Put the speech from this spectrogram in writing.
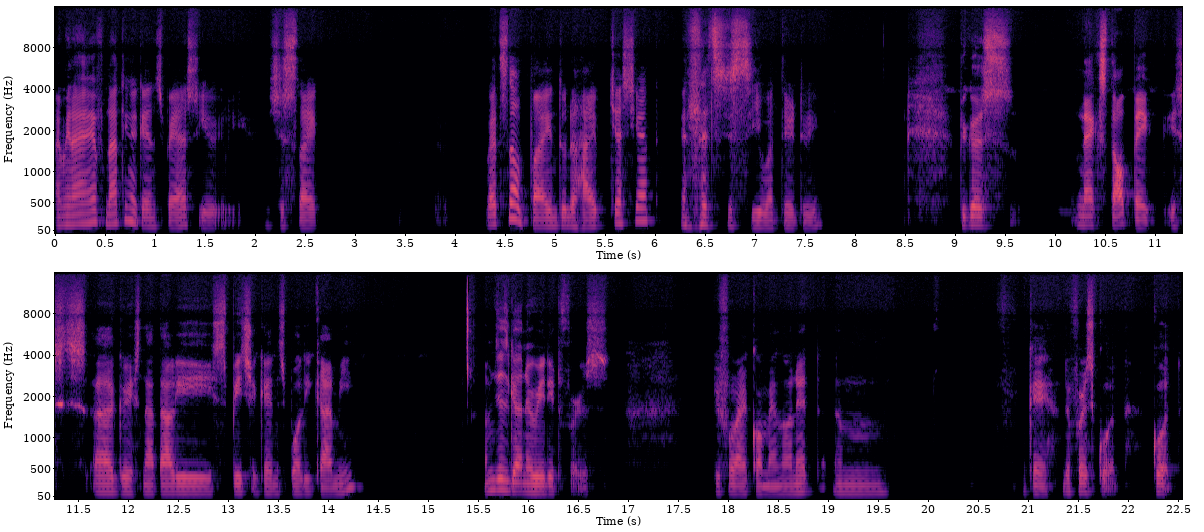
I mean, I have nothing against PSU really. It's just like let's not buy into the hype just yet, and let's just see what they're doing. Because next topic is uh, Grace Natalie's speech against polygamy. I'm just gonna read it first before I comment on it. Um, okay, the first quote. Quote.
